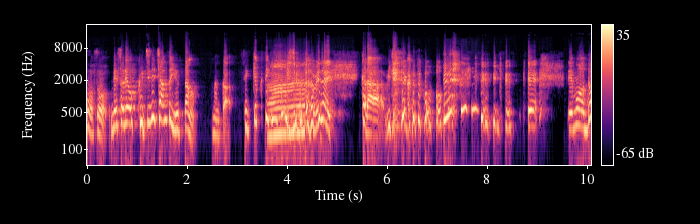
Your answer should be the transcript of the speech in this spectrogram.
そうそう。で、それを口でちゃんと言ったの。なんか、積極的にポテチを食べないから、みたいなことを言って、でも、ど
